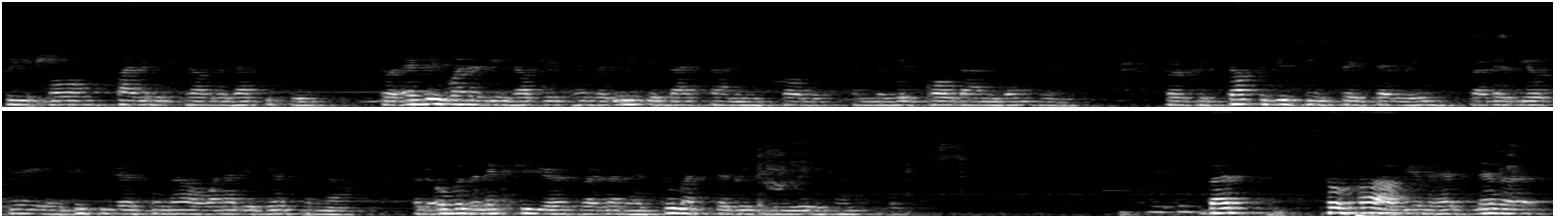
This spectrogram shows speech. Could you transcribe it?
three, four, five hundred kilometers altitude. So every one of these objects has a limited lifetime in orbit and they will fall down eventually. So if we stop producing space debris, we're going to be okay in 50 years from now, 100 years from now. But over the next few years, we're going to have too much debris to be really comfortable. But so far, we have had never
